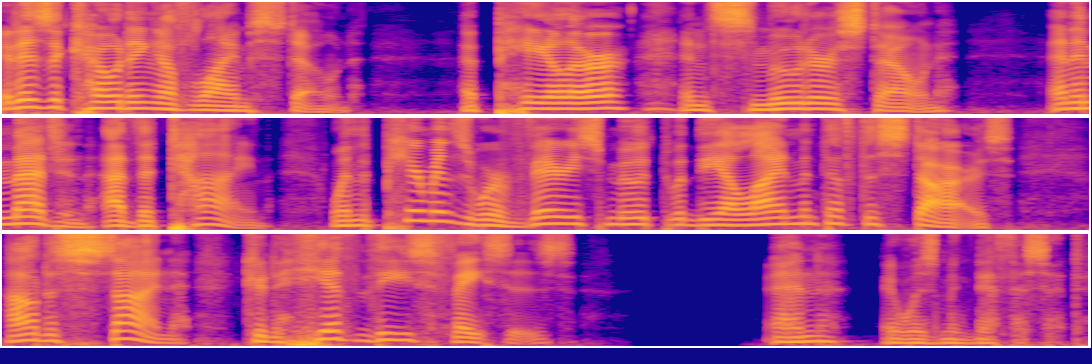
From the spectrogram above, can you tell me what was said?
it is a coating of limestone, a paler and smoother stone. And imagine at the time when the pyramids were very smooth with the alignment of the stars, how the sun could hit these faces. And it was magnificent.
